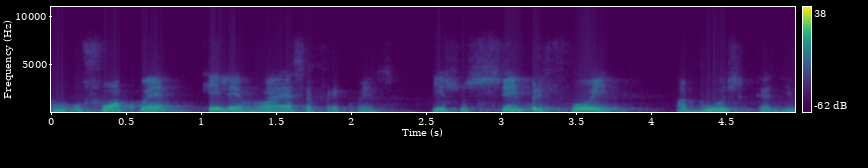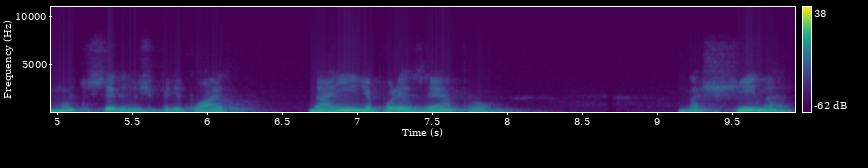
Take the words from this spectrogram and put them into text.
o foco é elevar essa frequência. Isso sempre foi a busca de muitos seres espirituais. Na Índia, por exemplo, na China,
